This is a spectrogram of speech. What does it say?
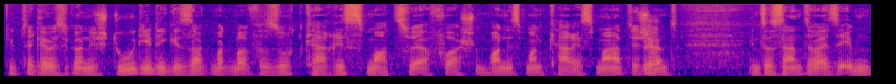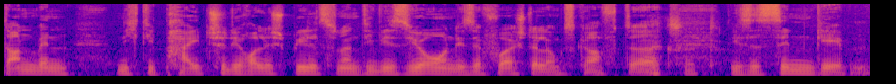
Gibt ja, glaube ich, sogar eine Studie, die gesagt hat, man versucht, Charisma zu erforschen. Wann ist man charismatisch? Ja. Und interessanterweise eben dann, wenn nicht die Peitsche die Rolle spielt, sondern die Vision, diese Vorstellungskraft, äh, dieses Sinn geben.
